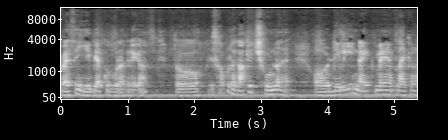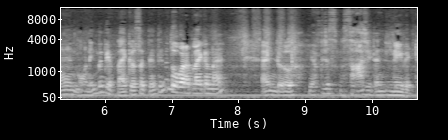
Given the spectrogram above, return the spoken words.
वैसे ये भी आपको गोरा करेगा। तो इसको आपको लगा के छोड़ना है और डेली नाइट में अप्लाई करना है मॉर्निंग में भी अप्लाई कर सकते हैं। दिन में दो बार अप्लाई करना है। And you have to just massage it and leave it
